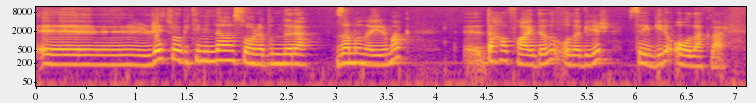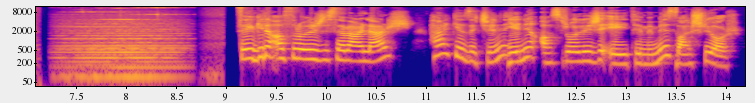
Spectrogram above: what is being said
Ee, retro bitiminden sonra bunlara zaman ayırmak e, daha faydalı olabilir sevgili oğlaklar. Sevgili astroloji severler, herkes için yeni astroloji eğitimimiz başlıyor.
